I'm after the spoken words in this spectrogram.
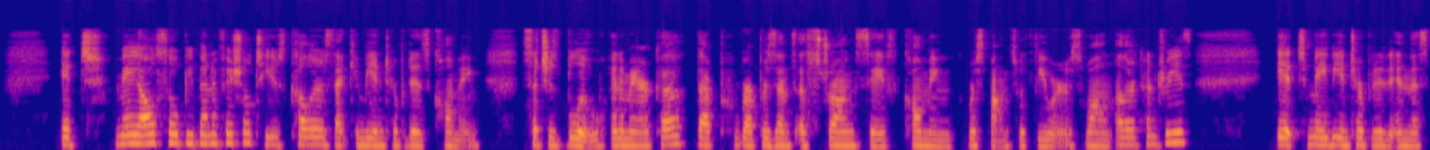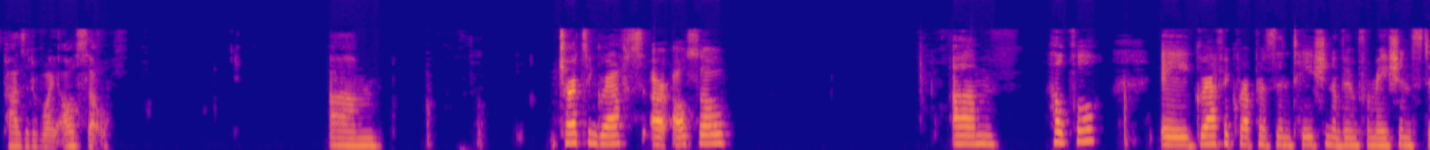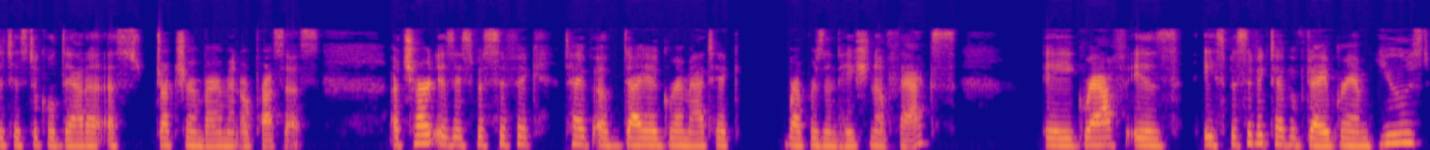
It may also be beneficial to use colors that can be interpreted as calming, such as blue. In America, that represents a strong, safe, calming response with viewers, while in other countries, it may be interpreted in this positive way also. Um, charts and graphs are also um, helpful. A graphic representation of information, statistical data, a structure, environment, or process. A chart is a specific type of diagrammatic representation of facts. A graph is a specific type of diagram used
